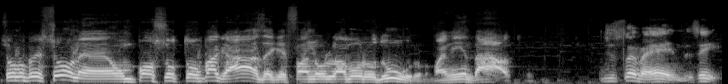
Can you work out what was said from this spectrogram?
sono- persone un po' sottopagate che fanno un lavoro duro, ma nient'altro. Giustamente, sì.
